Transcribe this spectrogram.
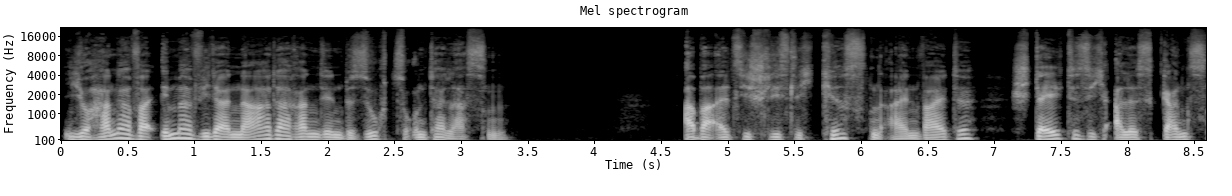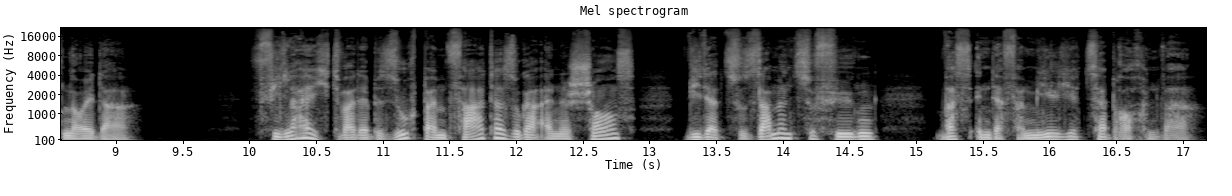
Johanna war immer wieder nahe daran, den Besuch zu unterlassen. Aber als sie schließlich Kirsten einweihte, stellte sich alles ganz neu dar. Vielleicht war der Besuch beim Vater sogar eine Chance, wieder zusammenzufügen, was in der Familie zerbrochen war.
